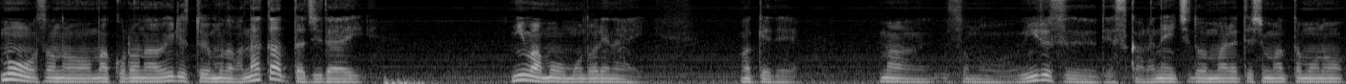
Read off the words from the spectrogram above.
もうその、まあ、コロナウイルスというものがなかった時代にはもう戻れないわけで、まあ、そのウイルスですからね一度生まれてしまったもの、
